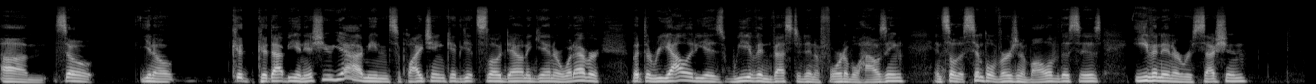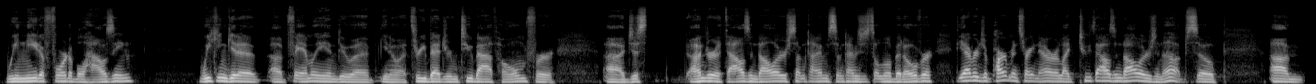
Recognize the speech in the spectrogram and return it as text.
Um, so you know could could that be an issue? Yeah, I mean, supply chain could get slowed down again or whatever. But the reality is, we have invested in affordable housing, and so the simple version of all of this is, even in a recession, we need affordable housing. We can get a, a family into a you know a three bedroom, two bath home for uh, just under a thousand dollars. Sometimes, sometimes just a little bit over. The average apartments right now are like two thousand dollars and up. So, um,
